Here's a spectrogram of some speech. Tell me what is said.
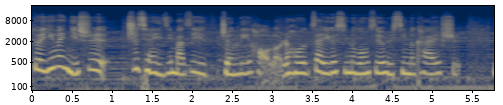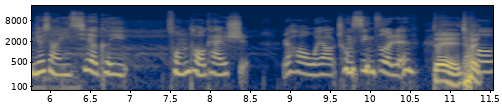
对，因为你是之前已经把自己整理好了，然后在一个新的公司又是新的开始，你就想一切可以从头开始，然后我要重新做人，对，然后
